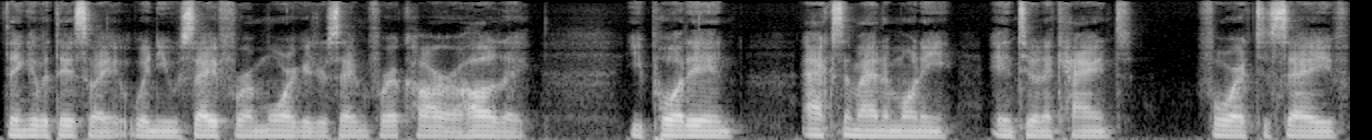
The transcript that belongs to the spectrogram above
Think of it this way when you save for a mortgage or saving for a car or a holiday, you put in X amount of money into an account for it to save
